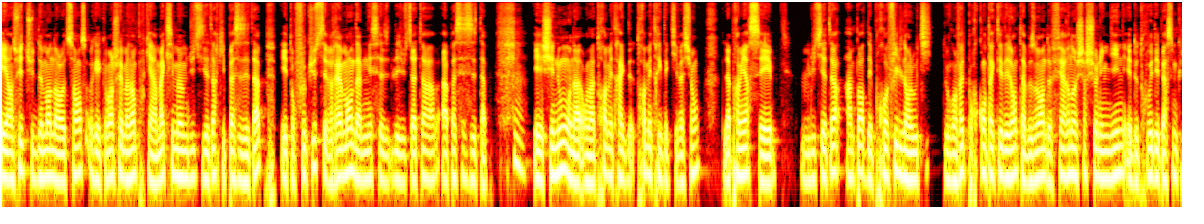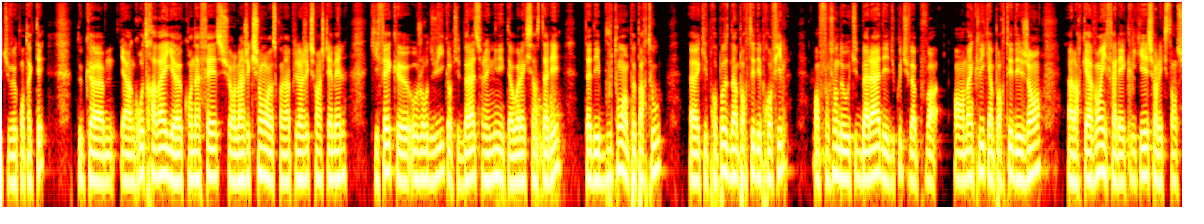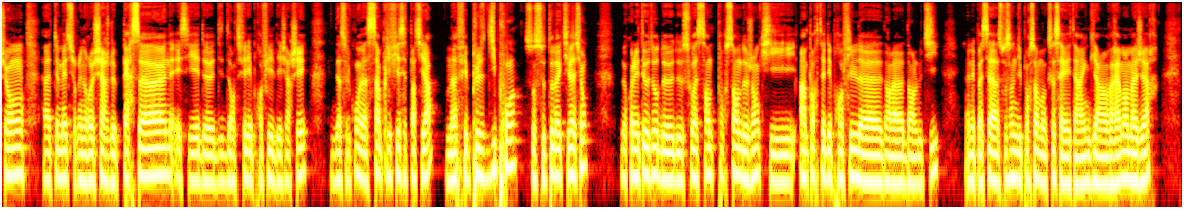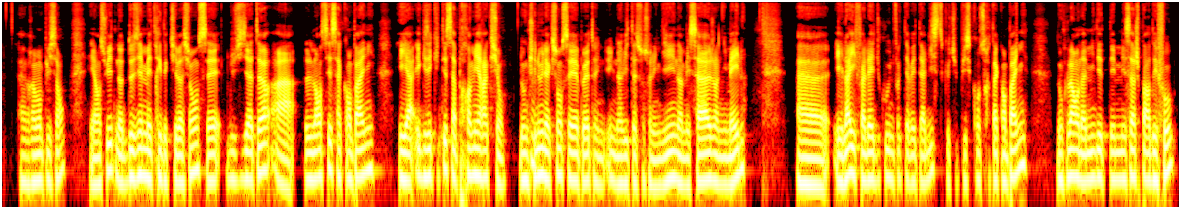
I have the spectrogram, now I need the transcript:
Et ensuite, tu te demandes dans l'autre sens, OK, comment je fais maintenant pour qu'il y ait un maximum d'utilisateurs qui passent ces étapes? Et ton focus, c'est vraiment d'amener les utilisateurs à, passer ces étapes. Hmm. Et chez nous, on a, on a trois métriques, trois métriques d'activation. La première, c'est l'utilisateur importe des profils dans l'outil. Donc en fait, pour contacter des gens, tu as besoin de faire une recherche sur LinkedIn et de trouver des personnes que tu veux contacter. Donc euh, il y a un gros travail euh, qu'on a fait sur l'injection, euh, ce qu'on a appelé l'injection HTML, qui fait qu'aujourd'hui, quand tu te balades sur LinkedIn et que tu as Wallaxy installé, tu as des boutons un peu partout qui te proposent d'importer des profils en fonction de où tu te balades et du coup tu vas pouvoir en un clic importer des gens alors qu'avant il fallait cliquer sur l'extension, euh, te mettre sur une recherche de personnes, essayer d'identifier les profils et chercher. D'un seul coup, on a simplifié cette partie-là. On a fait plus 10 points sur ce taux d'activation. Donc on était autour de, de 60% de gens qui importaient des profils euh, dans l'outil. on est passé à 70%, donc ça, ça a été un gain vraiment majeur. Euh, vraiment puissant. Et ensuite, notre deuxième métrique d'activation, c'est l'utilisateur a lancé sa campagne et a exécuté sa première action. Donc chez mm. nous, une action, c'est peut être une, invitation sur LinkedIn, un message, un email. Euh, et là, il fallait du coup, une fois que tu avais ta liste, que tu puisses construire ta campagne. Donc là, on a mis des messages par défaut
